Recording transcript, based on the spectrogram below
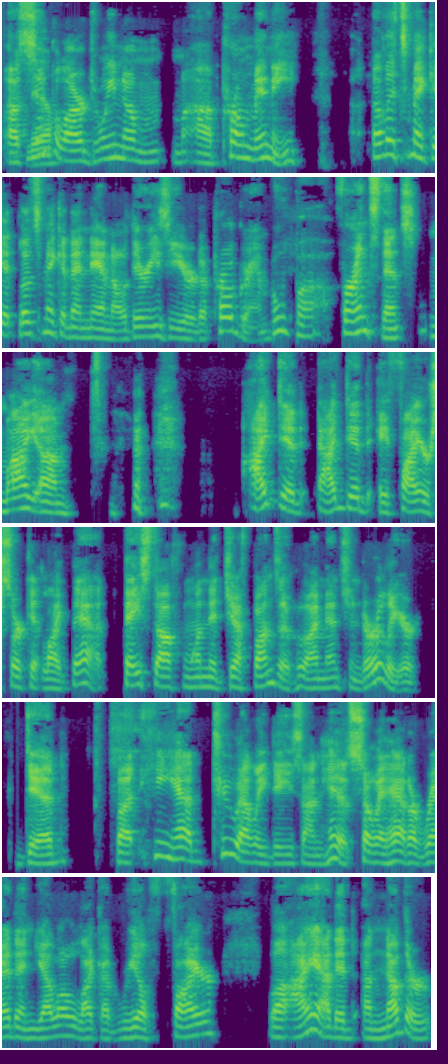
A simple Arduino uh, Pro Mini. uh, let's make it. Let's make it a Nano. They're easier to program. Opa. For instance, my um, I did I did a fire circuit like that based off one that Jeff Bunza, who I mentioned earlier, did. But he had two LEDs on his, so it had a red and yellow like a real fire. Well, I added another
